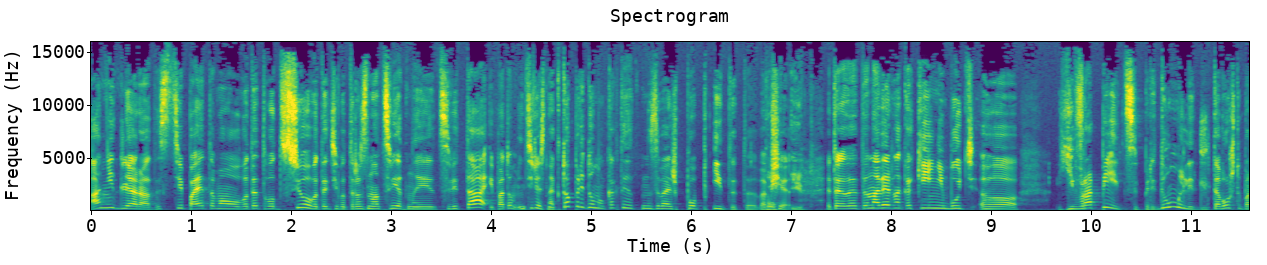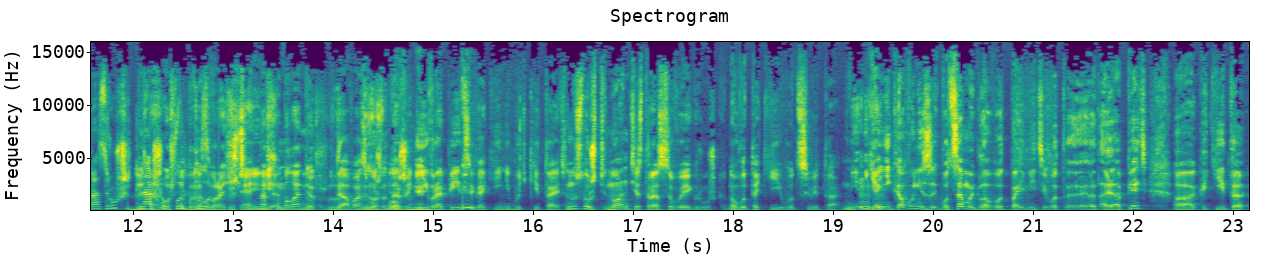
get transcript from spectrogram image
а не для радости. Поэтому вот это вот все, вот эти вот разноцветные цвета. И потом, интересно, а кто придумал, как ты это называешь, поп-ит это вообще? Поп-ит. Это, это, наверное, какие-нибудь э, европейцы придумали для того, чтобы разрушить Для нашу того, чтобы культуру. развращать Слушайте, нашу не- молодежь. ну, да, возможно, даже не европейцы, а какие-нибудь китайцы. Ну, слушайте, ну, антистрессовая игрушка. Ну, вот такие вот цвета. Не- Я никого не... за- Вот самое главное, вот поймите, вот э, опять а, какие-то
